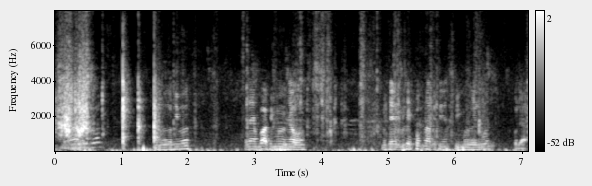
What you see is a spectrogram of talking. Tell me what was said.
ทีนี้ฝีมือกับฝีมือไม่ได้ว่าฝีมือครับผมไม่ใช่ไม่ใช่ฟุกนะครับไอ้ที่มือล้วนหมดแล้ว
